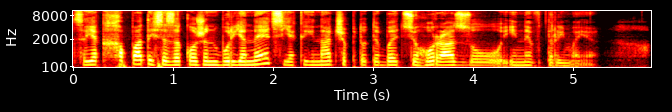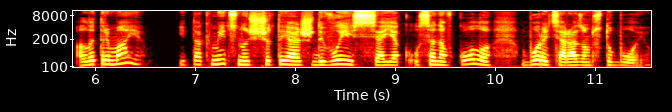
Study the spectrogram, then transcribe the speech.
Це як хапатися за кожен бур'янець, який начебто тебе цього разу і не втримає. Але тримає і так міцно, що ти аж дивуєшся, як усе навколо бореться разом з тобою.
